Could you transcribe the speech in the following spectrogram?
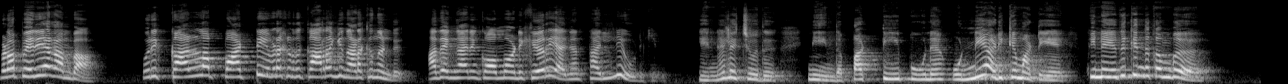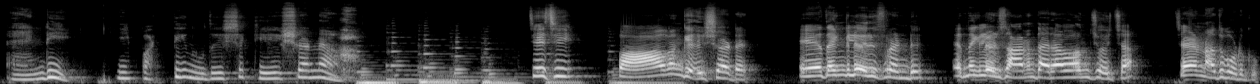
ഇവിടെ പെരിയ കമ്പ ഒരു കള്ള പട്ടി ഇവിടെ കിടന്ന് കറങ്ങി നടക്കുന്നുണ്ട്. അതെങ്ങാനും കോമ്പൗണ്ടിൽ കയറിയാ ഞാൻ തല്ലി ഓടിക്കും. என்ன லட்சு இது நீ இந்த பட்டி பூனை ஒன்னே அடிக்க மாட்டியே பின்ன எதுக்கு இந்த கம்பு ആന്റി ഈ പട്ടി എന്ന് ഉദ്ദേശിച്ച കേശണ്ണ ചേച്ചി പാവം കേശേട്ടൻ ഏതെങ്കിലും ഒരു ഫ്രണ്ട് എന്തെങ്കിലും ഒരു സാധനം തരാമോന്ന് ചോദിച്ചാൽ ചേട്ടൻ അത് കൊടുക്കും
